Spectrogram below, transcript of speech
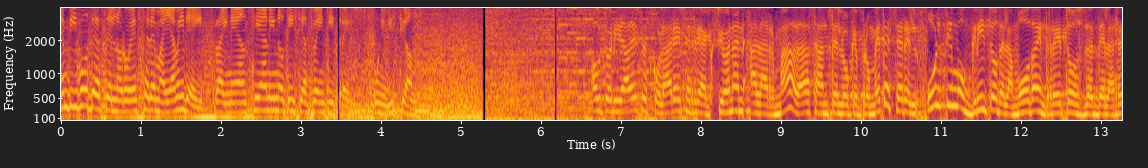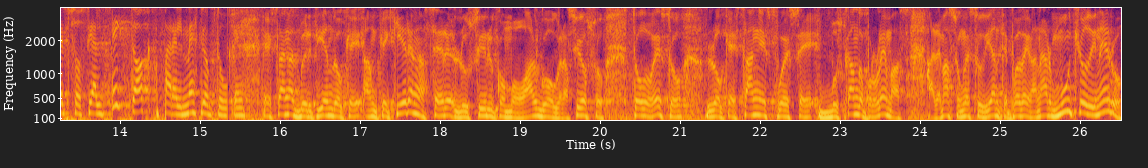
En vivo desde el noroeste de Miami-Dade, Raine Anciani, Noticias 23, Univisión. Autoridades escolares reaccionan alarmadas ante lo que promete ser el último grito de la moda en retos de, la red social TikTok para el mes de octubre. Están advirtiendo que aunque quieran hacer lucir como algo gracioso todo esto, lo que están es pues eh, buscando problemas. Además, un estudiante puede ganar mucho dinero.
